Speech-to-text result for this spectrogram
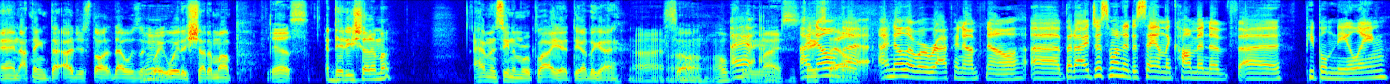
And I think that I just thought that was a great way to shut him up. Yes. Did he shut him up? I haven't seen him reply yet. The other guy. so Well, hopefully, I, Nice. I takes know that I know that we're wrapping up now, uh, but I just wanted to say on the comment of uh, people kneeling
